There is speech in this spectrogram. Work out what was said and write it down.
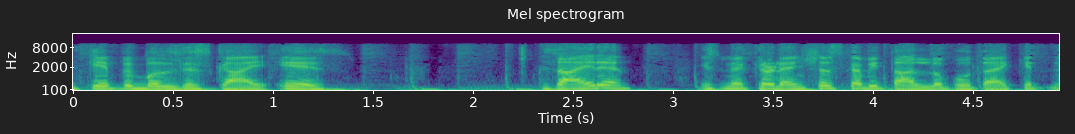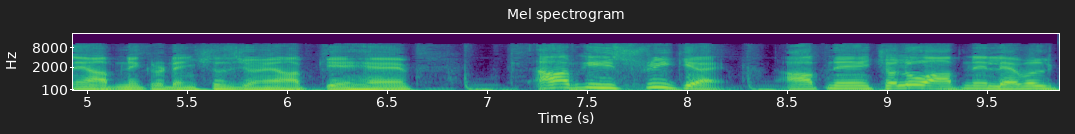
capable this guy is ज़ाहिर है, इसमें क्रेडेंशियल्स का भी ताल्लुक होता है, कितने आपने क्रेडेंशियल्स जो हैं आपके हैं, आपकी हिस्ट्री क्या है? आपने, चलो आपने लेवल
